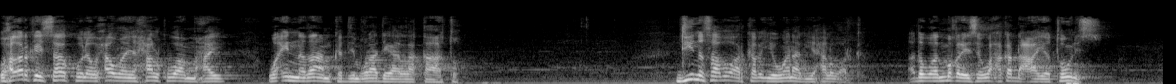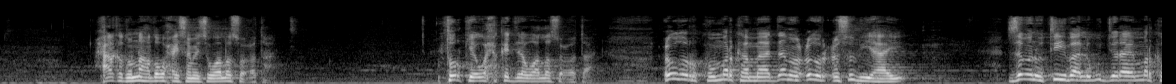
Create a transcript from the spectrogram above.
Waxaad arkaysaa kule waxaa waaya xalku waa maxay? Waa in nidaamka dimuqraadiga la qaato. Diinna saaba u arkaba iyo wanaag iyo xal u arka. Hadda waad maqlayseen waxa ka dhacaya tunis. Xalka dunahda waxay samaysay waad la socotaan. Turkiya waxa ka jira waad la socotaan. Cudurku marka maadaama cudur cusub yahay zamanu tih baa lagu jiraa marka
